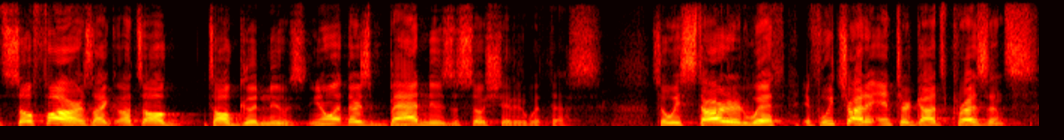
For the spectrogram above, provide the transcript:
so far, it's like it's all, it's all good news. You know what? There's bad news associated with this. So we started with if we try to enter God's presence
